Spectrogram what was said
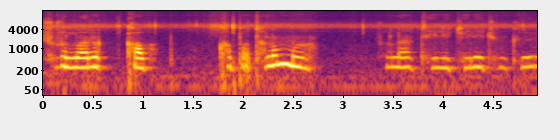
Şuraları kap, kapatalım mı? Şuralar tehlikeli çünkü.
